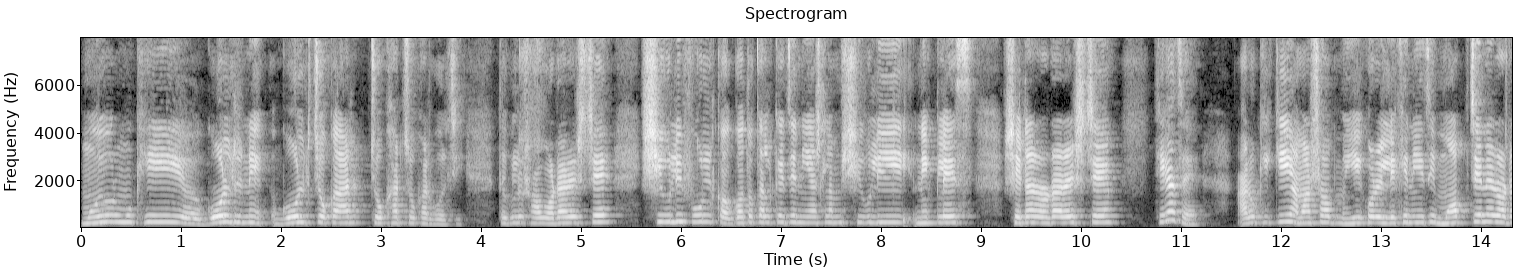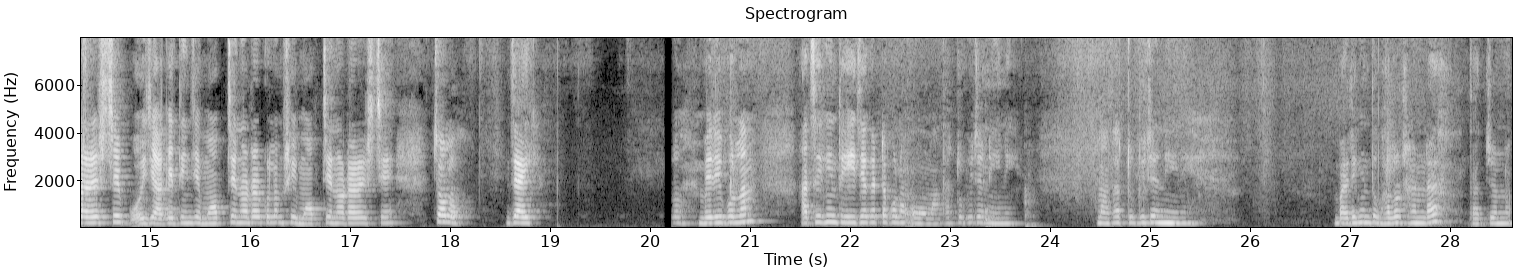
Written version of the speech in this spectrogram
ময়ূরমুখী গোল্ড নে গোল্ড চোকার, চোখার চোখার বলছি। তো এগুলো সব অর্ডার এসছে। শিউলি ফুল গতকালকে যে নিয়ে আসলাম শিউলি নেকলেস সেটার অর্ডার এসছে। ঠিক আছে? আরও কি কি? আমার সব ইয়ে করে লিখে নিয়েছি। মপ চেনের অর্ডার এসছে। ওই যে আগের দিন যে মপ চেন অর্ডার করলাম, সেই মপ চেন অর্ডার এসছে। চলো, যাই। চলো, বেরিয়ে পড়লাম। আজকে কিন্তু এই জায়গাটা বললাম, ও, মাথার টুপিটা নিয়ে নি। মাথার টুপিটা নিয়ে নি। বাইরে কিন্তু ভালো ঠান্ডা, তার জন্য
